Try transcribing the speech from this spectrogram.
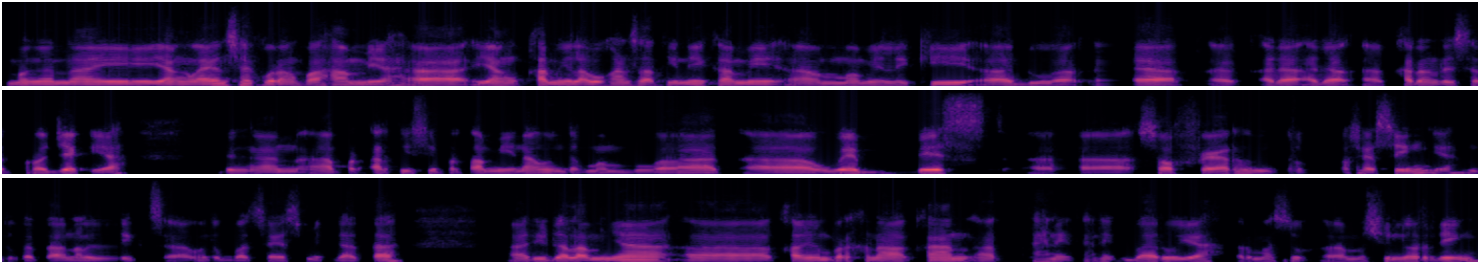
mengenai yang lain saya kurang paham ya. Uh, yang kami lakukan saat ini kami uh, memiliki uh, dua uh, ada ada current research project ya dengan uh, RTC Pertamina untuk membuat uh, web based uh, software untuk processing ya untuk data analytics uh, untuk buat seismic data. Uh, di dalamnya uh, kami memperkenalkan teknik-teknik uh, baru ya termasuk uh, machine learning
